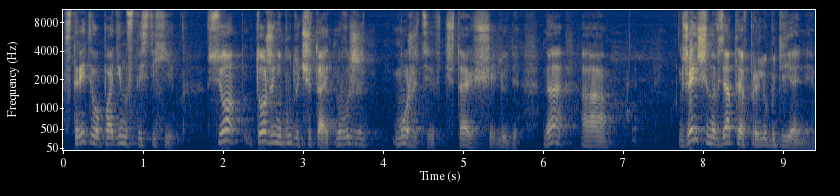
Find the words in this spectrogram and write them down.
с 3 по 11 стихи. Все тоже не буду читать, но вы же можете, читающие люди. Да? А, женщина, взятая в прелюбодеянии.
